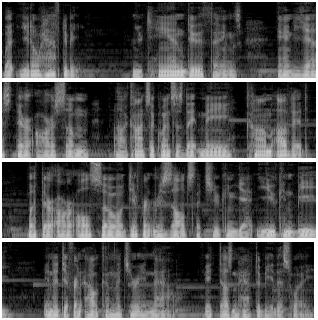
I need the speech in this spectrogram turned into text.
but you don't have to be. You can do things. And yes, there are some uh, consequences that may come of it, but there are also different results that you can get. You can be in a different outcome that you're in now. It doesn't have to be this way.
